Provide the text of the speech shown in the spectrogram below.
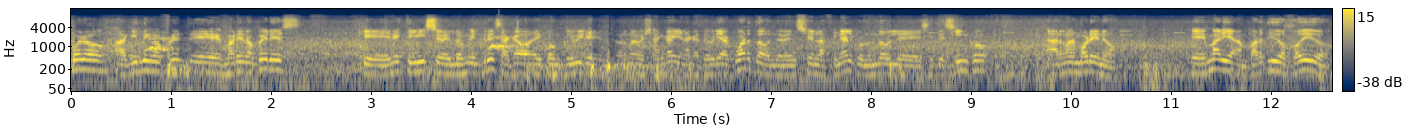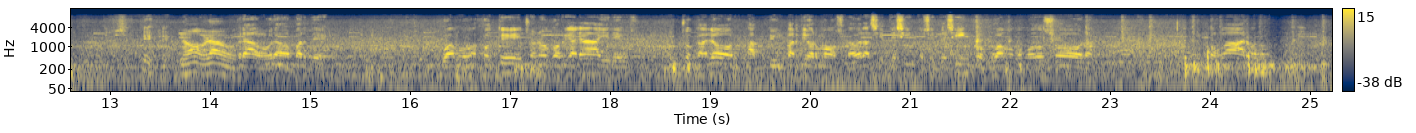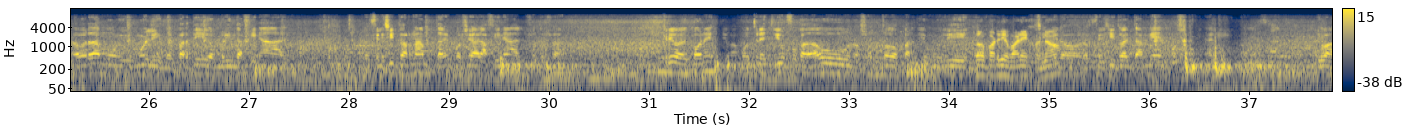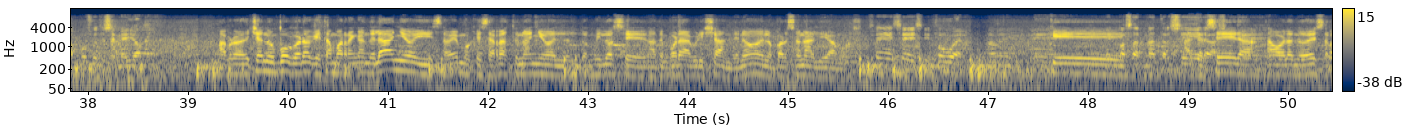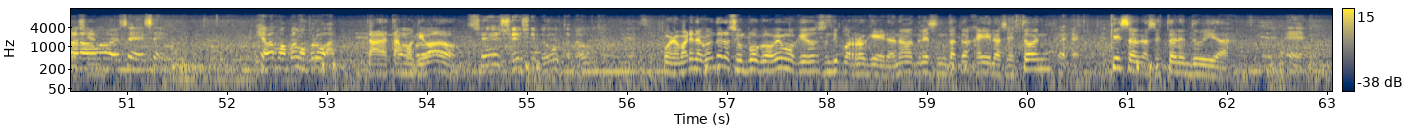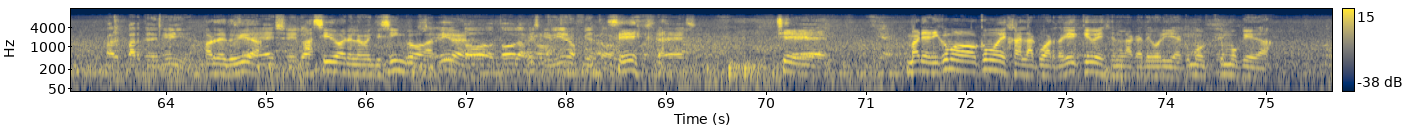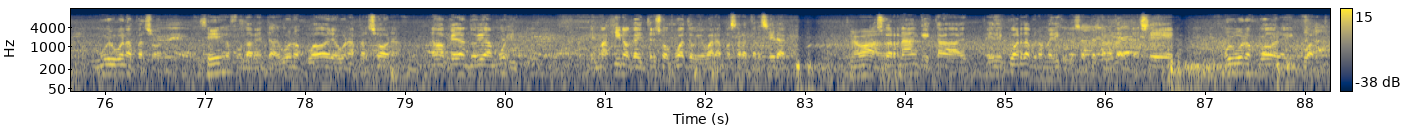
Bueno, aquí tengo enfrente Mariano Pérez, que en este inicio del 2003 acaba de concluir el torneo de Shanghái en la categoría cuarta, donde venció en la final con un doble 7-5 a Hernán Moreno. Eh, Marian, partido jodido. No, bravo. Bravo, bravo. Aparte, jugamos bajo techo, no corría al aire, mucho calor, un partido hermoso. La verdad, 7-5, 7-5, jugamos como dos horas. Equipos bárbaros. La verdad, muy, muy lindo el partido, muy linda final. Lo felicito a Hernán también por llegar a la final. Nosotros ya, creo que con este vamos tres triunfos cada uno, son todos partidos muy lindos. Todos partidos parejos, ¿no? Lo, lo, felicito a él también por ser finalista. Y bueno, por suerte se me dio a mí. Aprovechando un poco ¿no? que estamos arrancando el año y sabemos que cerraste un año el 2012 una temporada brillante, ¿no? En lo personal, digamos. Sí, sí, sí, fue bueno. A ver, que... pasar una tercera. Una tercera, que... estamos hablando de eso bueno, recién. Sí, sí. Mira, vamos, vamos a probar. ¿Estás, estás motivado? Sí, sí, sí, me gusta, me gusta. Bueno, Mariano, contanos un poco, vemos que sos un tipo rockero, ¿no? Tenés un tatuaje ahí de los Stone. ¿Qué son los Stone en tu vida? Eh, parte de mi vida. ¿Parte de tu vida? Sí, sí, lo... ¿Has sido en el 95 sí, arriba? Todo, todas las veces que vinieron fui a todo. Sí. sí, sí. Che, Marian, ¿y cómo, cómo dejas la cuarta? ¿Qué, ¿Qué, ves en la categoría? ¿Cómo, cómo queda? Muy buenas personas. ¿Sí? Es lo fundamental. Buenos jugadores, buenas personas. No, quedan todavía muy... Me imagino que hay tres o cuatro que van a pasar a tercera. Clavado. Hernán, que está, es de cuarta, pero me dijo que se empezó a estar en tercera. Muy buenos jugadores en cuarta.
